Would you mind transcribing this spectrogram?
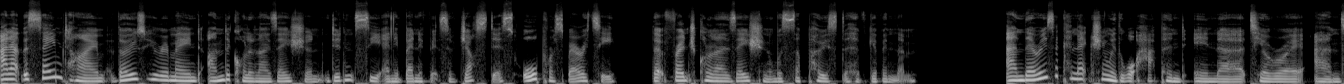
And at the same time, those who remained under colonization didn't see any benefits of justice or prosperity that French colonization was supposed to have given them. And there is a connection with what happened in uh, Thiaroye and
